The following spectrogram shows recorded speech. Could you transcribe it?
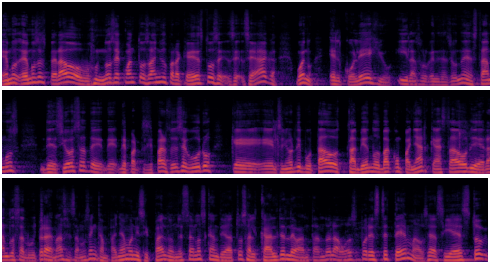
Hemos, hemos esperado no sé cuántos años para que esto se, se, haga. Bueno, el colegio y las organizaciones estamos deseosas de, de, participar. Estoy seguro que el señor diputado también nos va a acompañar, que ha estado liderando esa lucha. Pero además estamos en campaña municipal. ¿Dónde están los candidatos alcaldes levantando la voz por este tema? O sea, si esto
